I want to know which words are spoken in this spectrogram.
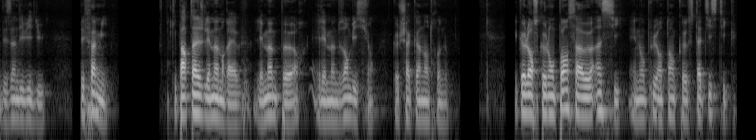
des individus, des familles, qui partagent les mêmes rêves, les mêmes peurs et les mêmes ambitions que chacun d'entre nous. Et que lorsque l'on pense à eux ainsi, et non plus en tant que statistiques,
